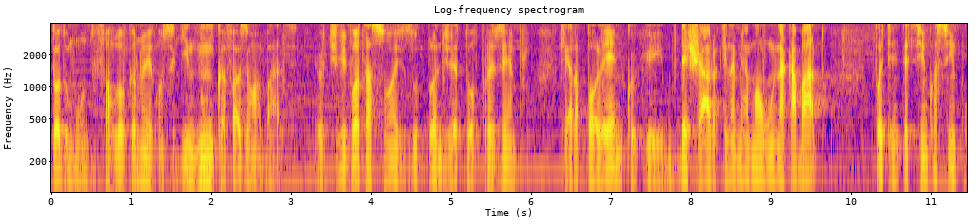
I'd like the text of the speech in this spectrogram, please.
todo mundo falou que eu não ia conseguir nunca fazer uma base. Eu tive votações do plano diretor, por exemplo, que era polêmico, que deixaram aqui na minha mão um inacabado, foi 35 a 5.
